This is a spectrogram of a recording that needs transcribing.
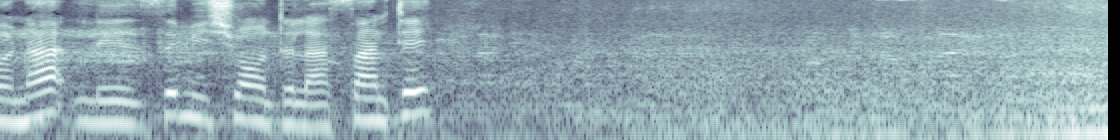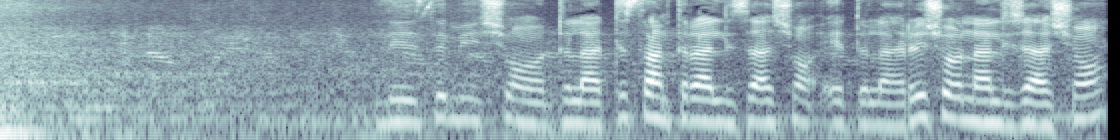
On a les émissions de la santé. Les émissions de la décentralisation et de la régionalisation.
